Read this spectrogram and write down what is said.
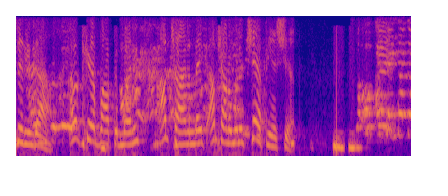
Sit him down. I don't care about the money. I'm trying to make. I'm trying to win a championship. Okay, no, no,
